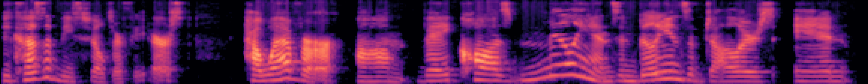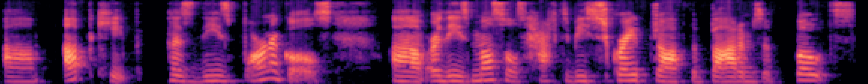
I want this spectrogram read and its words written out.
because of these filter feeders. However, um, they cause millions and billions of dollars in um, upkeep because these barnacles uh, or these mussels have to be scraped off the bottoms of boats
